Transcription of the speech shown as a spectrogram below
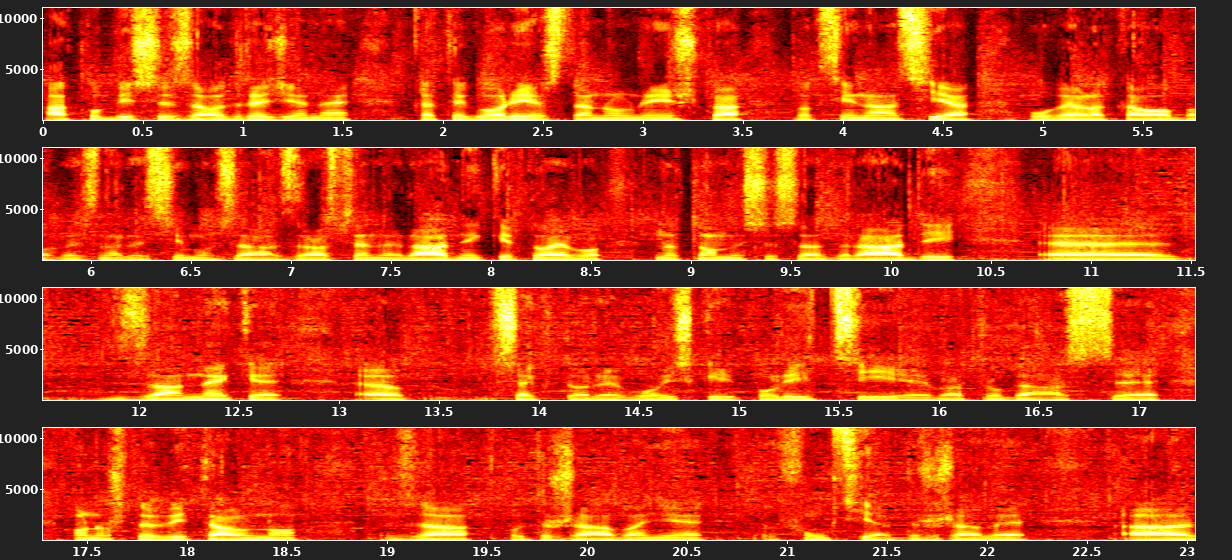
ako bi se za određene kategorije stanovništva vakcinacija uvela kao obavezna, recimo za zdravstvene radnike. To evo, na tome se sad radi. E, za neke e, sektore vojske i policije, vatrogasce, ono što je vitalno za održavanje funkcija države. A,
